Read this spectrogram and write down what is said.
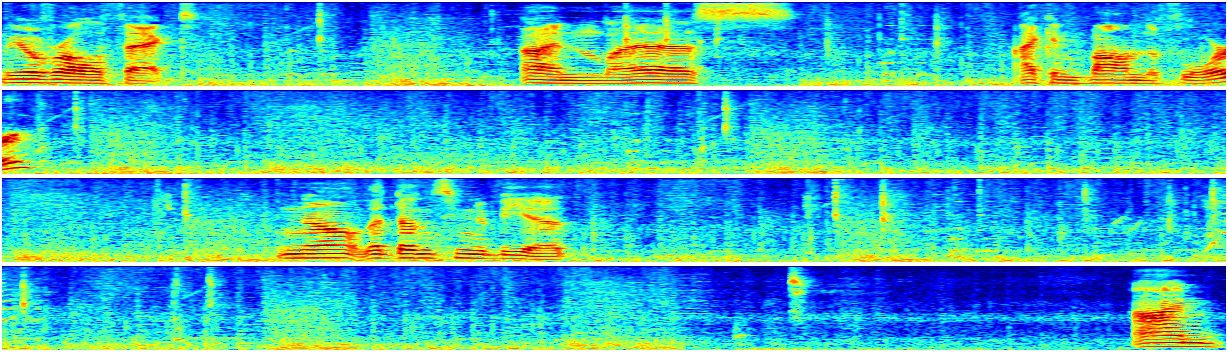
the overall effect. Unless I can bomb the floor. No, that doesn't seem to be it. I'm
